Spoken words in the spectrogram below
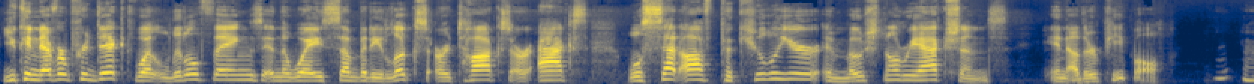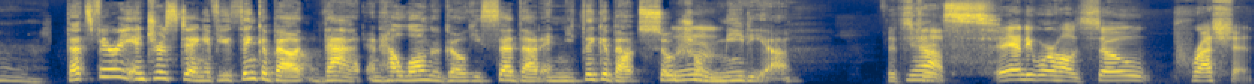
You can never predict what little things in the way somebody looks or talks or acts will set off peculiar emotional reactions in other people. That's very interesting. If you think about that and how long ago he said that, and you think about social mm. media. It's yes. true. Andy Warhol is so prescient.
